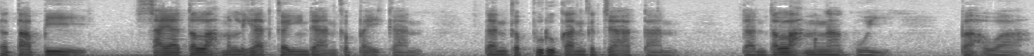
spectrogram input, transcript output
Tetapi saya telah melihat keindahan kebaikan dan keburukan kejahatan, dan telah mengakui bahwa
